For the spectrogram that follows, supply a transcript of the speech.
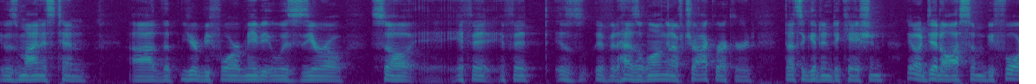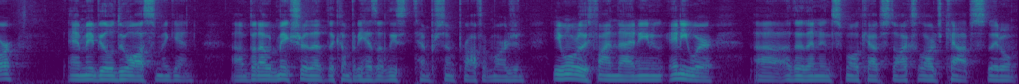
it was minus 10. Uh, the year before, maybe it was zero. So if it if it is if it has a long enough track record, that's a good indication. You know, it did awesome before, and maybe it'll do awesome again. Uh, but I would make sure that the company has at least 10% profit margin. You won't really find that any, anywhere uh, other than in small cap stocks, large caps. They don't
